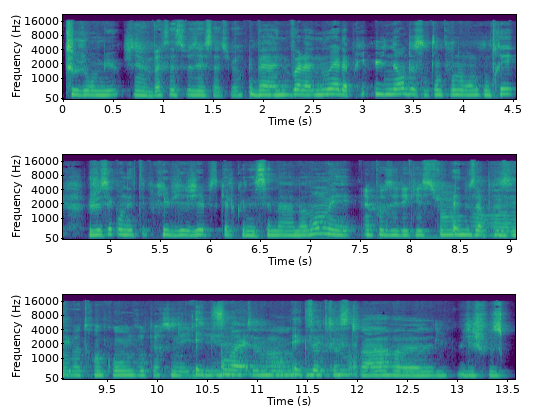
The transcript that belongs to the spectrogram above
toujours mieux. Je savais même pas que ça se faisait ça, tu vois. Ben voilà, nous, elle a pris une heure de son temps pour nous rencontrer. Je sais qu'on était privilégiés parce qu'elle connaissait ma maman, mais Elle posait des questions. Elle nous a rapport posé- votre rencontre, vos personnalités. Exactement, Ouais, exactement. histoire, euh, les choses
